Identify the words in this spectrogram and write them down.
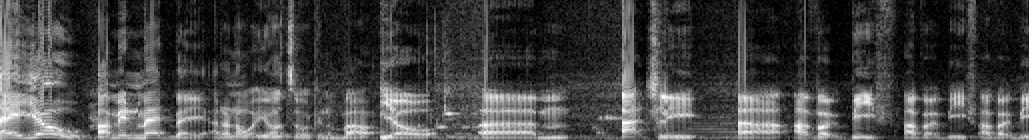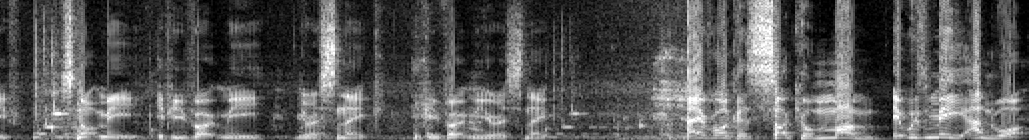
Hey yo, I'm in medbay. I don't know what you're talking about. Yo, um, actually, uh, I vote beef. I vote beef. I vote beef. It's not me. If you vote me, you're a snake. If you vote me, you're a snake. Everyone can suck your mum. It was me and what?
